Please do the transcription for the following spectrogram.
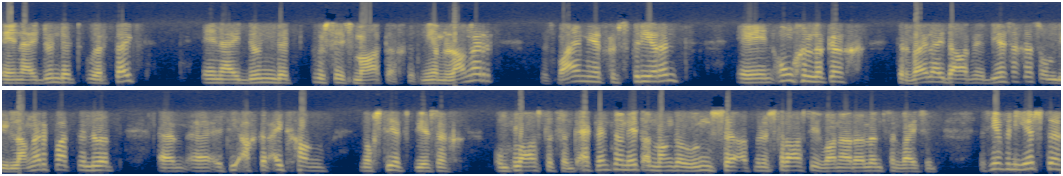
en hy doen dit oor tyd en hy doen dit prosesmatig. Dit neem langer. Dit is baie meer frustrerend en ongelukkig terwyl hy daarmee besig is om die langer pad te loop, ehm um, uh, is die agteruitgang nog steeds besig om plaas te vind. Ek dink nou net aan Mangaung se administrasie waarna hulle verwys het. Dis een van die eerste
